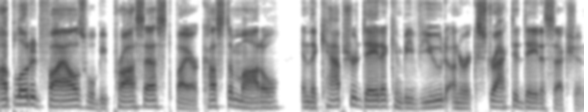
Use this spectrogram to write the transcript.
Uploaded files will be processed by our custom model, and the captured data can be viewed under Extracted Data section.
